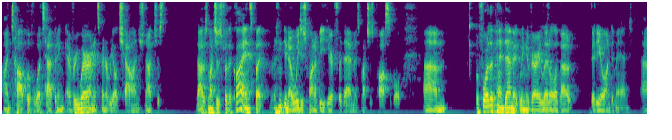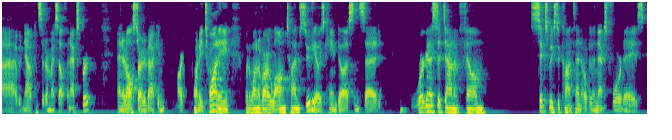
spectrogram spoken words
on top of what's happening everywhere, and it's been a real challenge. Not just not as much as for the clients, but you know we just want to be here for them as much as possible. Um, before the pandemic, we knew very little about video on demand. Uh, I would now consider myself an expert, and it all started back in March 2020 when one of our longtime studios came to us and said, "We're going to sit down and film six weeks of content over the next four days.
